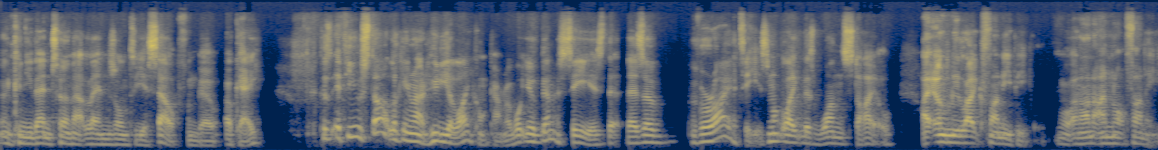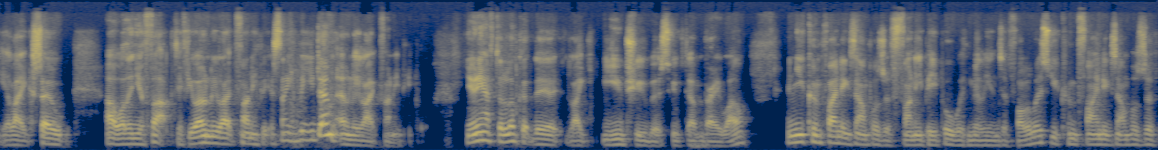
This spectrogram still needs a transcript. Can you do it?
And can you then turn that lens onto yourself and go, okay? Because if you start looking around, who do you like on camera? What you're going to see is that there's a variety. It's not like there's one style. I only like funny people. Well, and I'm not funny. You're like, so, oh, well, then you're fucked. If you only like funny people, it's like, but you don't only like funny people. You only have to look at the like YouTubers who've done very well. And you can find examples of funny people with millions of followers. You can find examples of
